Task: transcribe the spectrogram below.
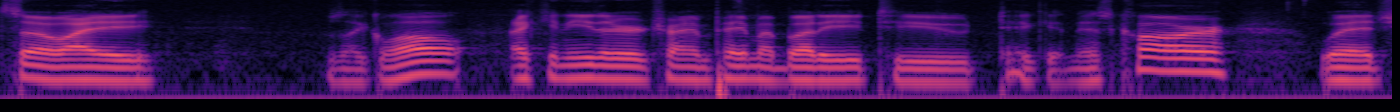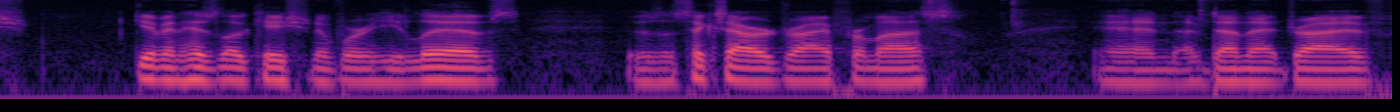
so I was like, well, I can either try and pay my buddy to take it in his car, which, given his location of where he lives, it was a six hour drive from us. And I've done that drive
